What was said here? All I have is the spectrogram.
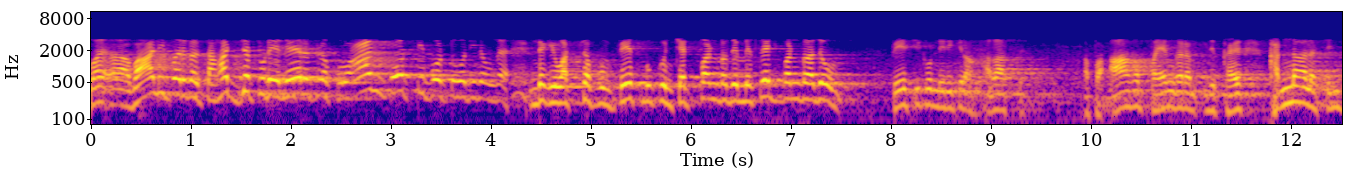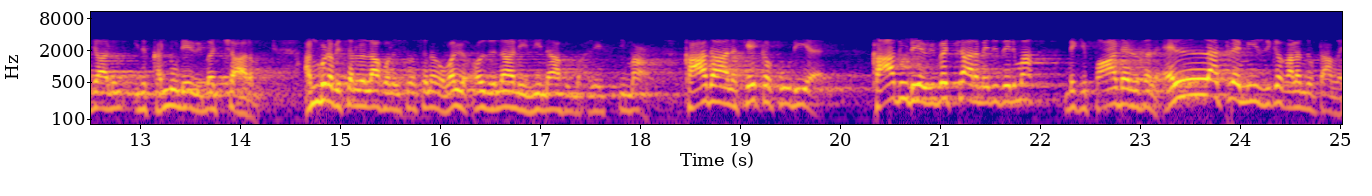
வ- வாலிபர்கள் தஹஜத்துடைய நேரத்தில் குரான் போட்டி போட்டு ஓதினவங்க. இன்றைக்கு வாட்ஸ்அப்பும் ஃபேஸ்புக்கும் செக் பண்ணுறது மெசேஜ் பண்ணுறதும் பேசிக்கொண்டிருக்கிறான் ஹராஸ். அப்போ ஆக பயங்கரம். இது க- கண்ணால் செஞ்சாலும் இது கண்ணுடைய விபச்சாரம். அன்புட நபி சொன்னாங்க வல் உதுனானி லினாஹும் அலைஸ்திமா காதால் கேட்கக்கூடிய காதுடைய விபச்சாரம் எது தெரியுமா? இன்னைக்கு பாடல்கள் எல்லாத்துலயும் மியூசிக்க கலந்து விட்டாங்க.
